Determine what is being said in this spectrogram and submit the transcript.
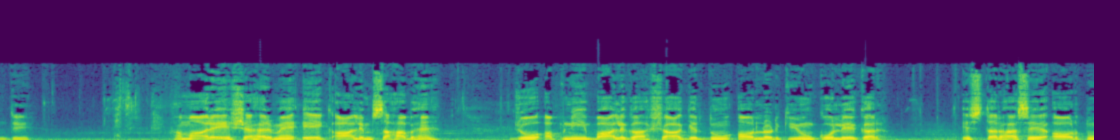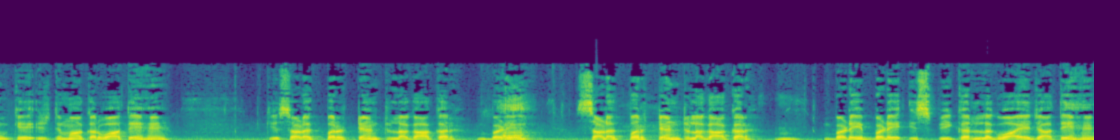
जी। हमारे शहर में एक आलिम साहब हैं जो अपनी बालगा शागिर्दों और लड़कियों को लेकर इस तरह से औरतों के इज्तिमा करवाते हैं कि सड़क पर टेंट लगाकर बड़े सड़क पर टेंट लगाकर बड़े बड़े स्पीकर लगवाए जाते हैं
